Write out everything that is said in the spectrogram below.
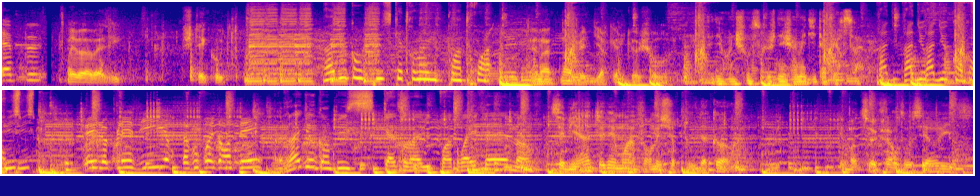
Un peu. Eh ben vas-y, je t'écoute. Radio Campus 88.3. Et maintenant, je vais te dire quelque chose. Je vais te dire une chose que je n'ai jamais dite à personne. Radio, Radio, Radio Campus. J'ai le plaisir de vous présenter Radio Campus 88.3 FM. C'est bien, tenez-moi informé sur tout, d'accord Et pas de secret entre services.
